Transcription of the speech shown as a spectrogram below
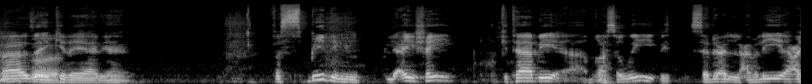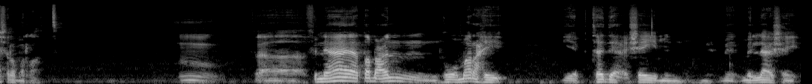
فزي كذا يعني. فالسبيدنج لأي شيء كتابي أبغى أسويه بيسرع لي العملية عشر مرات. مم. ففي النهاية طبعا هو ما راح يبتدع شيء من من, لا شيء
